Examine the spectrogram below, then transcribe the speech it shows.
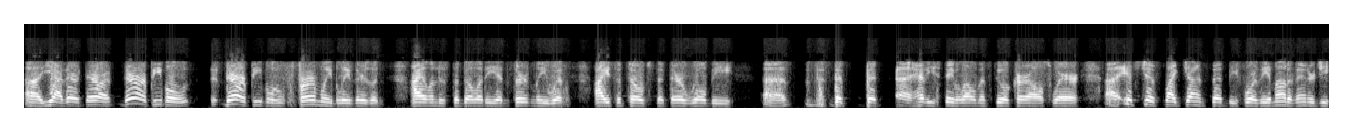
uh, yeah, there there are there are people there are people who firmly believe there's an island of stability, and certainly with isotopes that there will be uh, that that uh, heavy stable elements do occur elsewhere. Uh, it's just like John said before, the amount of energy,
